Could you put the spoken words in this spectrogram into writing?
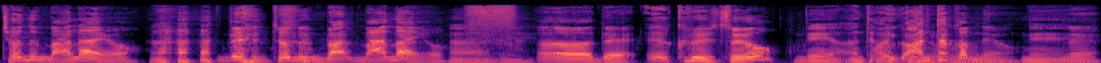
저는 네. 많아요. 네, 저는 마, 많아요. 아, 네. 어, 네. 예, 그랬어요? 네, 안타깝 아, 이거 안타깝네요. 네. 네.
